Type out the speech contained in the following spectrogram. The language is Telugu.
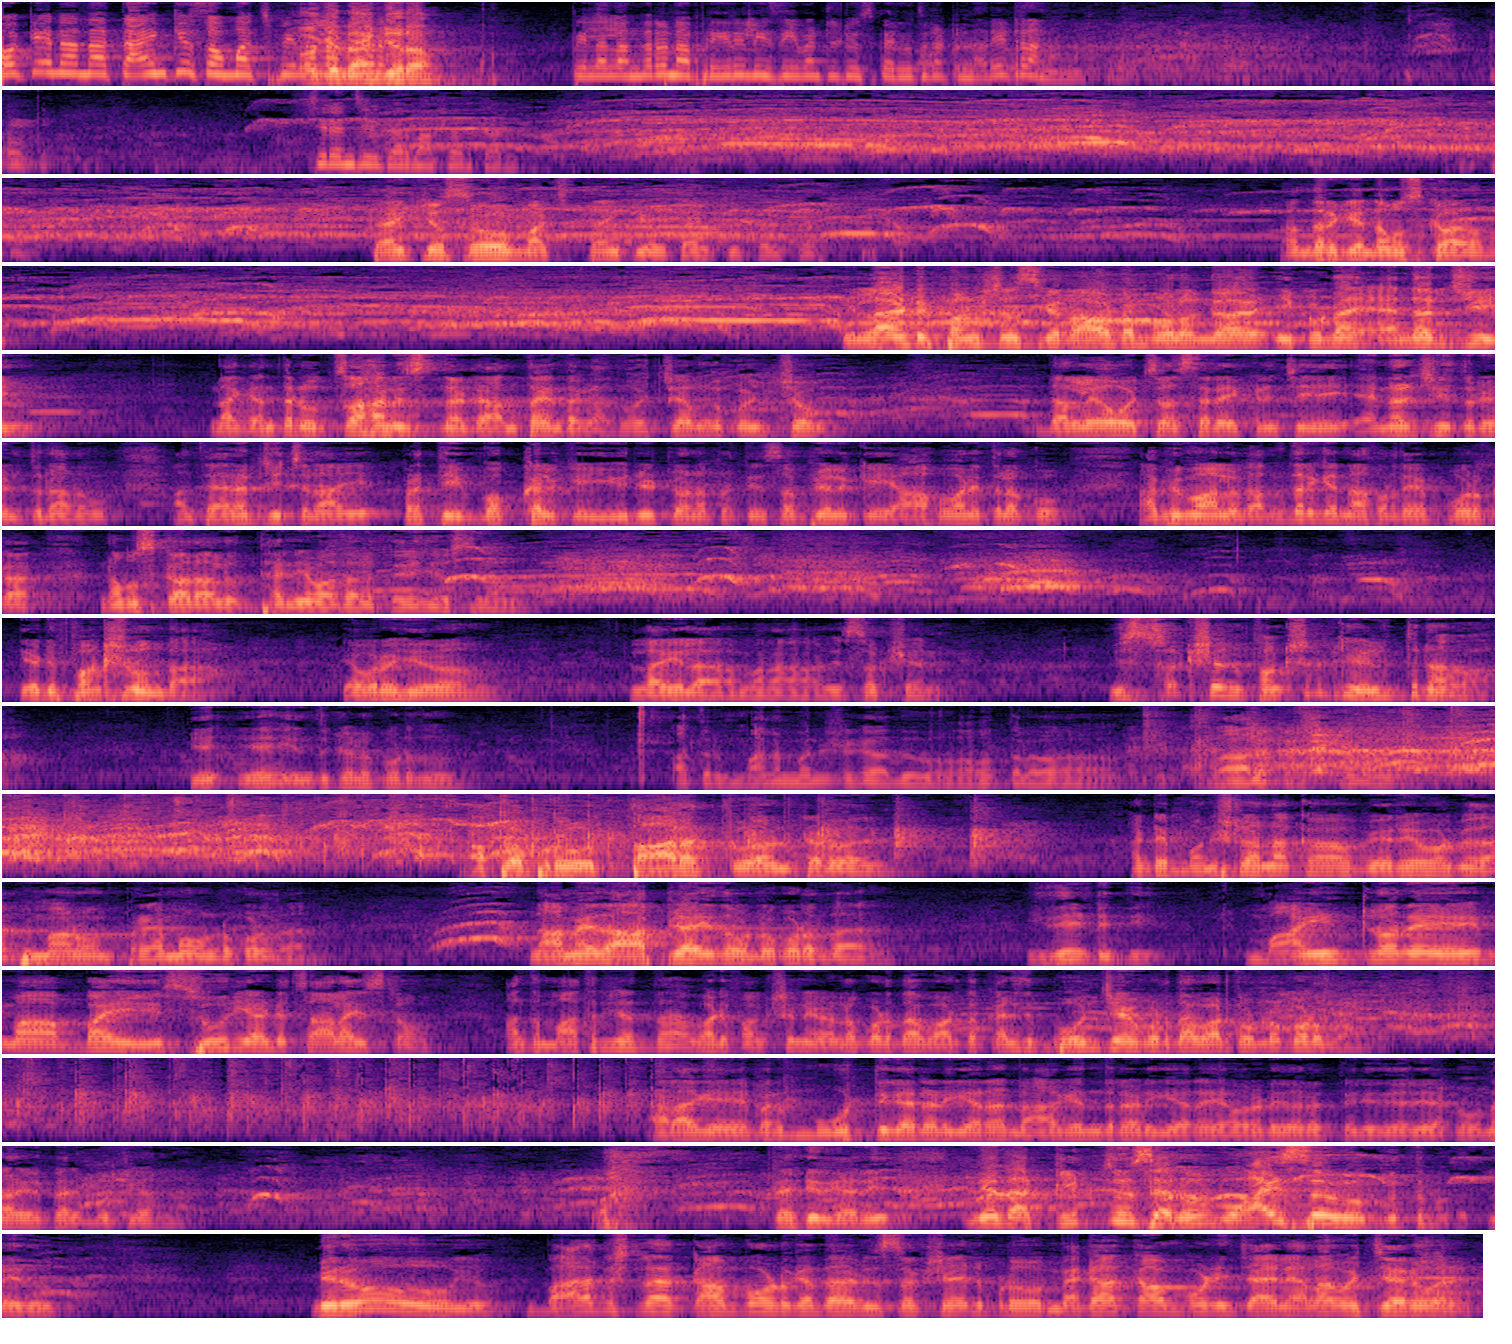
ఓకే నాన్న thank you so much okay thank you రా. పిల్లలందరూ నా ప్రీ రిలీజ్ ఈవెంట్లు చూసి పెరుగుతున్నట్టున్నారు. ఇట్రా నాన్న. ఓకే చిరంజీవి గారు మాట్లాడతారు. Thank you so much thank you thank you thank you అందరికీ నమస్కారం. ఇలాంటి ఫంక్షన్స్కి రావడం మూలంగా ఇక్కడున్న ఎనర్జీ నాకు ఎంత ఉత్సాహాన్ని ఇస్తుందంటే అంత ఇంత కాదు. వచ్చే ముందు కొంచెం డల్గా వచ్చినా సరే ఇక్కడి నుంచి ఎనర్జీతో వెళ్తున్నాను. అంత ఎనర్జీ ఇచ్చిన ప్రతి ఒక్కరికి యూనిట్లో ఉన్న ప్రతి సభ్యులకి ఆహ్వానితులకు అభిమానులకు అందరికీ నా హృదయపూర్వక నమస్కారాలు ధన్యవాదాలు తెలియజేస్తున్నాను. ఏంటి ఫంక్షన్ ఉందా? ఎవరు హీరో? లైలా మన విశ్వక్షన్ విశ్వక్షన్ ఫంక్షన్కి వెళ్తున్నావా? ఏ ఏ ఎందుకు వెళ్ళకూడదు? అతను మన మనిషి కాదు అవతల బాలకృష్ణ. అప్పుడప్పుడు తారక్ అంటాడు అని. అంటే మనుషులు అన్నాక వేరే వాళ్ళ మీద అభిమానం ప్రేమ ఉండకూడదా? నా మీద ఆప్యాయత ఉండకూడదా? ఇదేంటిది? మా ఇంట్లోనే మా అబ్బాయి సూర్య అంటే చాలా ఇష్టం. అంత మాత్రం చేత వాడి ఫంక్షన్ వెళ్ళకూడదా వాడితో కలిసి భోజనం చేయకూడదా వాడితో ఉండకూడదా? అలాగే మరి మూర్తి గారు అడిగారా నాగేంద్ర అడిగారా ఎవరు అడిగారో తెలియదు కానీ అక్కడ ఉన్నారు వెళ్ళిపోయారు మూర్తి గారు. తెలియదు కానీ నేను ఆ క్లిప్ చూశాను వాయిస్ గుర్తు లేదు. మీరు బాలకృష్ణ కాంపౌండ్ కదా విశ్వక్షేణ్ ఇప్పుడు మెగా కాంపౌండ్ నుంచి ఆయన ఎలా వచ్చారు అని.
